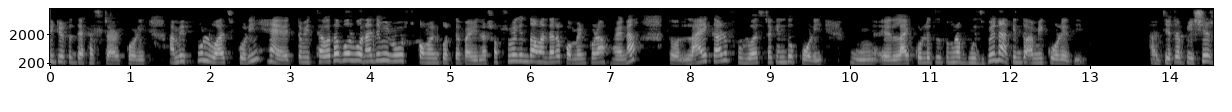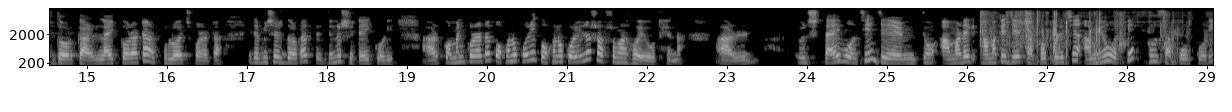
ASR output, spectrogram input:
ভিডিওটা দেখা স্টার্ট করি। আমি ফুল ওয়াচ করি। হ্যাঁ একটা মিথ্যা কথা বলব না যে আমি রোজ কমেন্ট করতে পারি না। সবসময় কিন্তু আমার দ্বারা কমেন্ট করা হয় না। তো লাইক আর ফুল ওয়াচটা কিন্তু করি। লাইক করলে তো তোমরা বুঝবে না, কিন্তু আমি করে দিই। আর যেটা বিশেষ দরকার লাইক করাটা আর ফুল ওয়াচ করাটা, এটা বিশেষ দরকার, তার জন্য সেটাই করি। আর কমেন্ট করাটা কখনো করি কখনো করি না, সবসময় হয়ে ওঠে না। আর তাই বলছি যে, তো আমারে, আমাকে যে সাপোর্ট করেছে, আমিও ওকে ফুল সাপোর্ট করি।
